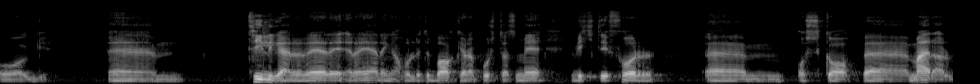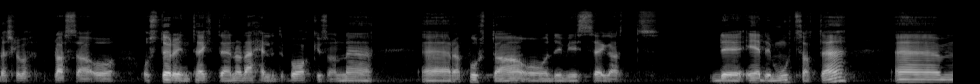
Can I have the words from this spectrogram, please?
og eh, tidligere regjeringer holder tilbake rapporter som er viktige for eh, å skape mer arbeidsplasser og og større inntekter når de holder tilbake sånne eh, rapporter, og det viser seg at det er det motsatte. Eh,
